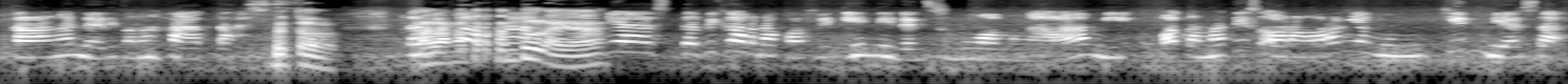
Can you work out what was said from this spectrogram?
kalangan dari tengah ke atas. betul Tapi kalangan karena- tertentu lah ya Yes, tapi karena COVID ini dan semua mengalami, otomatis orang-orang yang mungkin biasa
